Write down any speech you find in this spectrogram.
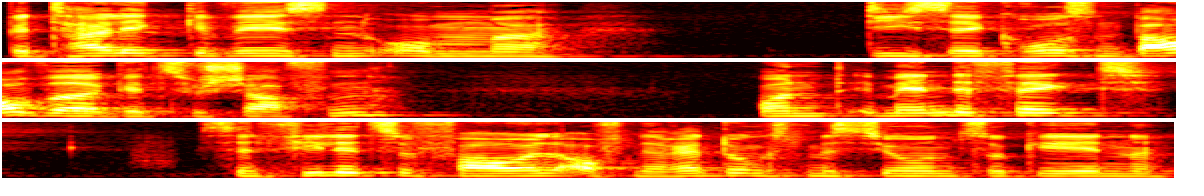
beteiligt gewesen, um äh, diese großen Bauwerke zu schaffen. Und im Endeffekt sind viele zu faul, auf eine Rettungsmission zu gehen,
